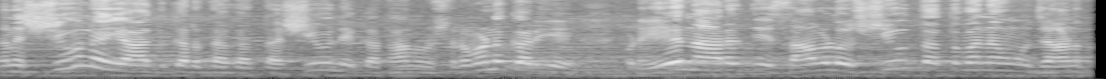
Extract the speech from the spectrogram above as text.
અને શિવને યાદ કરતા કરતા શિવની કથાનું શ્રવણ કરીએ. પણ હે નારદજી, સાંભળો શિવ તત્વને હું જાણતો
